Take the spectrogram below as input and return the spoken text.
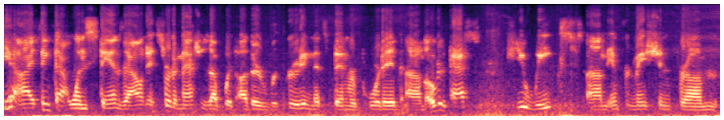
Yeah, I think that one stands out. It sort of matches up with other recruiting that's been reported um, over the past few weeks. Um, information from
